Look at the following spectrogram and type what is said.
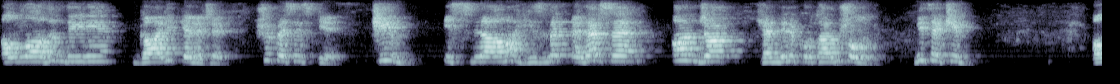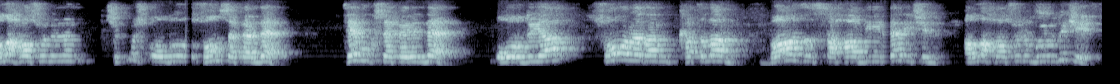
Allah'ın dini galip gelecek. Şüphesiz ki kim İslam'a hizmet ederse ancak kendini kurtarmış olur. Nitekim Allah Resulü'nün çıkmış olduğu son seferde, Tebuk seferinde orduya sonradan katılan bazı sahabiler için Allah Resulü buyurdu ki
